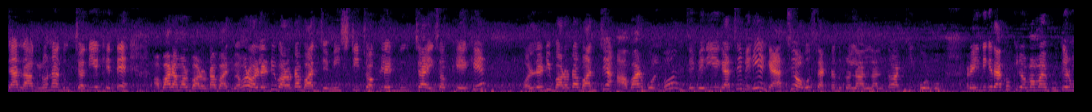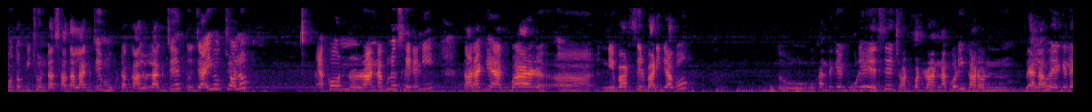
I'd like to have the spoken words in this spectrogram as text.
যা লাগল না দুধ চা দিয়ে খেতে। আবার আমার বারোটা বাজবে। আমার অলরেডি বারোটা বাজছে। মিষ্টি চকলেট দুধ চা, এইসব খেয়ে খেয়ে অলরেডি বারোটা বাজছে আবার বলব যে বেরিয়ে গেছে বেরিয়ে গেছে অবশ্য একটা দুটো লাল লাল তো আর কি করব? আর এইদিকে দেখো কিরম আমার ভূতের মতো পিছনটা সাদা লাগছে মুখটা কালো লাগছে তো যাই হোক চলো। এখন রান্নাগুলো সেরে নিই তার আগে একবার নেবার্সের বাড়ি যাব। তো ওখান থেকে ঘুরে এসে ঝটপট রান্না করি কারণ বেলা হয়ে গেলে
